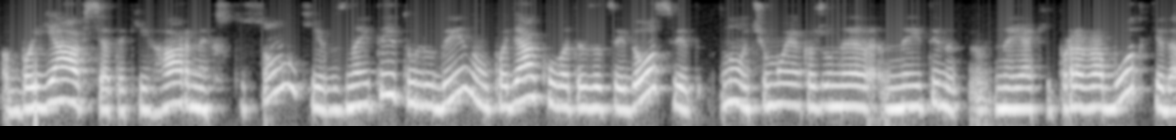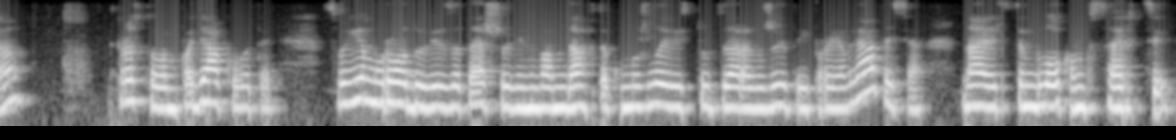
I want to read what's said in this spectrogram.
боявся таких гарних стосунків, знайти ту людину, подякувати за цей досвід. Ну, чому я кажу, не, не йти на- які проработки, да? просто вам подякувати своєму родові за те, що він вам дав таку можливість тут зараз жити і проявлятися, навіть з цим блоком в серці,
